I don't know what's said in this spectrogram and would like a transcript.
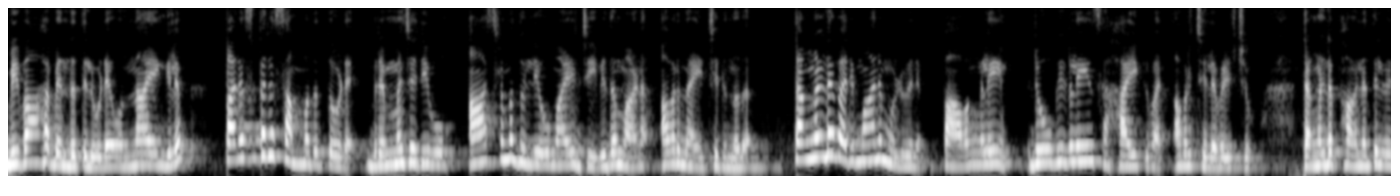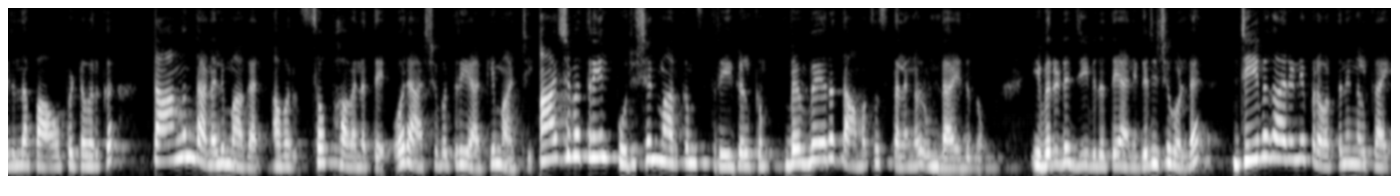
വിവാഹബന്ധത്തിലൂടെ ഒന്നായെങ്കിലും പരസ്പര സമ്മതത്തോടെ ബ്രഹ്മചര്യവും ആശ്രമതുല്യവുമായ ജീവിതമാണ് അവർ നയിച്ചിരുന്നത്. തങ്ങളുടെ വരുമാനം മുഴുവനും പാവങ്ങളെയും രോഗികളെയും സഹായിക്കുവാൻ അവർ ചിലവഴിച്ചു. തങ്ങളുടെ ഭവനത്തിൽ വരുന്ന പാവപ്പെട്ടവർക്ക് താങ്ങും തണലുമാകാൻ അവർ സ്വഭവനത്തെ ഒരാശുപത്രിയാക്കി മാറ്റി. ആശുപത്രിയിൽ പുരുഷന്മാർക്കും സ്ത്രീകൾക്കും വെവ്വേറെ താമസ സ്ഥലങ്ങൾ ഉണ്ടായിരുന്നു. ഇവരുടെ ജീവിതത്തെ അനുകരിച്ചുകൊണ്ട് ജീവകാരുണ്യ പ്രവർത്തനങ്ങൾക്കായി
